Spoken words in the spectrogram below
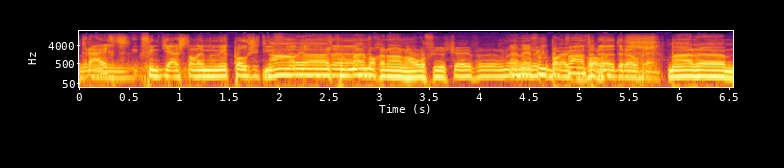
dreigt. Ik vind het juist alleen maar weer positief. Nou ja, dat, ik kan mij mag een half uurtje even een, en lekker even een bak water eroverheen. Maar, ehm,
